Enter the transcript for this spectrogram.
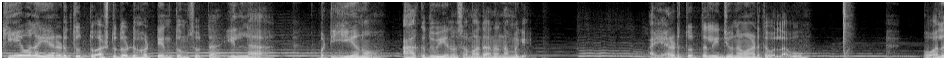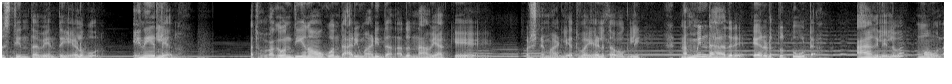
ಕೇವಲ ಎರಡು ತುತ್ತು ಅಷ್ಟು ದೊಡ್ಡ ಹೊಟ್ಟೆಯನ್ನು ತುಂಬಿಸುತ್ತಾ? ಇಲ್ಲ. ಬಟ್ ಏನೋ ಹಾಕಿದ್ವಿ ಏನೋ ಸಮಾಧಾನ ನಮಗೆ. ಆ ಎರಡು ತುತ್ತಲ್ಲಿ ಜೀವನ ಮಾಡ್ತೇವಲ್ಲ ಅವು? ಹೊಲಸು ತಿಂತವೆ ಅಂತ ಹೇಳ್ಬೋದು. ಏನೇ ಇರಲಿ ಅದು. ಅಥವಾ ಭಗವಂತ ಏನೋ ಒಂದು ದಾರಿ ಮಾಡಿದ್ದಾನೆ, ಅದನ್ನು ನಾವು ಯಾಕೆ ಪ್ರಶ್ನೆ ಮಾಡಲಿ ಅಥವಾ ಹೇಳ್ತಾ ಹೋಗಲಿ? ನಮ್ಮಿಂದ ಆದರೆ ಎರಡು ತುತ್ತು ಊಟ, ಆಗಲಿಲ್ವ ಮೌನ?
